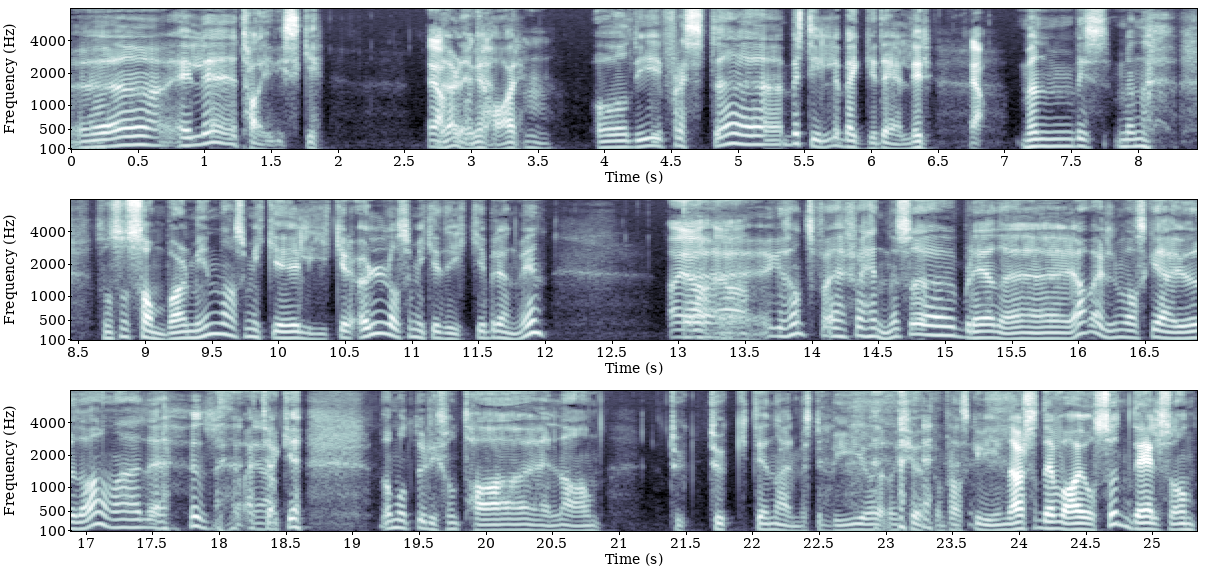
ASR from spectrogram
eh, eller thaiwhisky. ja. Det er det vi har. Mm. Og de fleste bestiller begge deler. Ja. Men, hvis, men sånn som samboeren min, da, som ikke liker øl, og som ikke drikker brennevin Ah, ja, ja. eh, ikke sant? For, for henne så ble det Ja vel, hva skal jeg gjøre da? Nei, det, det veit Ja. jeg ikke. Da måtte du liksom ta en eller annen tuk-tuk til nærmeste by og, og kjøpe en flaske vin der. Så det var jo også en del sånn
